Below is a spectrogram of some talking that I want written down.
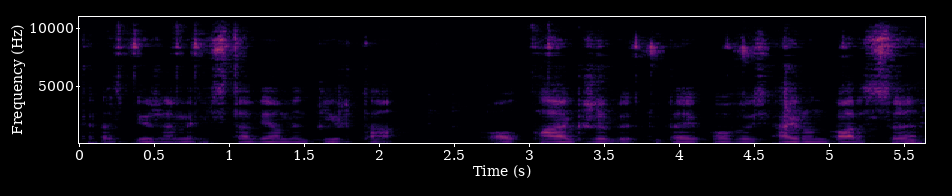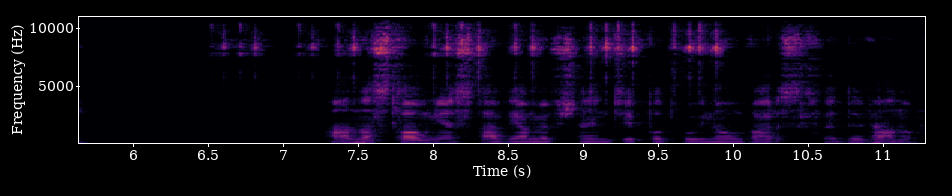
Teraz bierzemy i stawiamy dirta o tak, żeby tutaj położyć iron barsy. A na stołnie stawiamy wszędzie podwójną warstwę dywanów.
